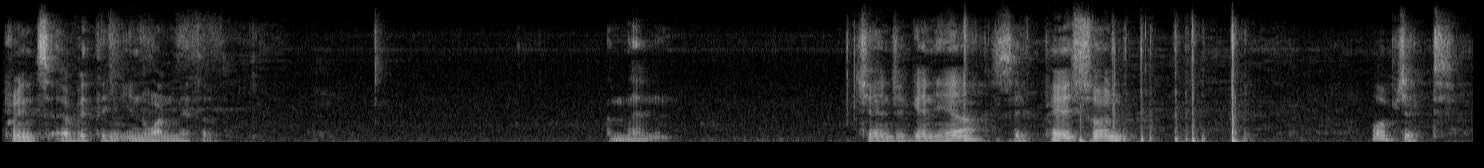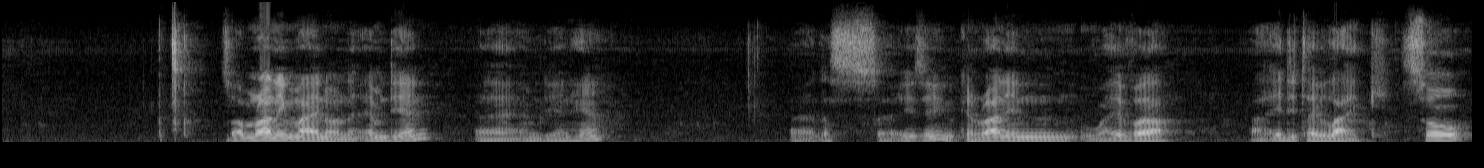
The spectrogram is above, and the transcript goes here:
print everything in one method. And then change again here say person object. So I'm running mine on MDN uh, MDN here. Uh, that's uh, easy. You can run in whatever uh, editor you like. So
